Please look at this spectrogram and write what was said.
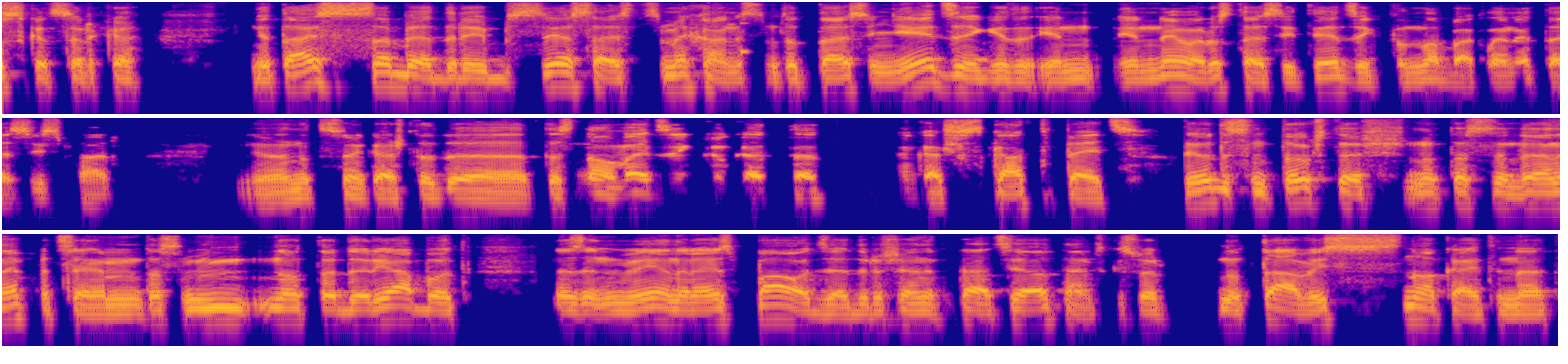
uzskats ir, ka, ja taisa sabiedrības iesaistas mehānismu, tad taisa viņa iedzīgi. Ja, ja nevar uztaisīt iedzīgi, tad labāk, lai netaisa vispār. Jo, nu, tas vienkārši tad, uh, tas nav vajadzīgi kaut kāda tāda vienkārši skatu pēc. 20 tūkstoši, nu, tas ir nepaceļami. Tas, nu, tad ir jābūt, nezinu, viena reize paudzē. Droši vien ir tāds jautājums, kas var nu, tā viss nokaitināt.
